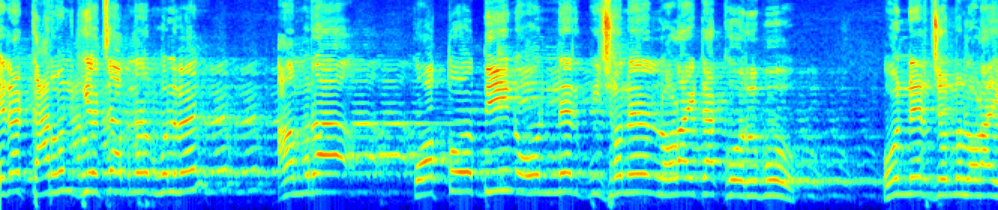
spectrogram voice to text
এটার কারণ কি হচ্ছে আপনারা বলবেন? আমরা কতদিন অন্যের পিছনে লড়াইটা করব? অন্যের জন্য লড়াই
